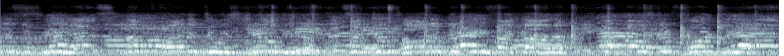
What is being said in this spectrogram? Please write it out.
called him to be. Uh, what you called him to his children. Uh, that you called him to be, my God. Uh, but most importantly,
